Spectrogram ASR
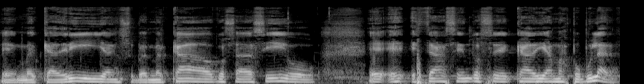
en mercadería, en supermercado, cosas así, o eh, eh, está haciéndose cada día más popular.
